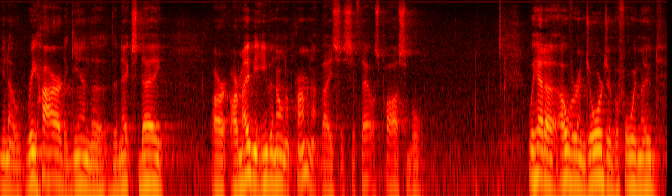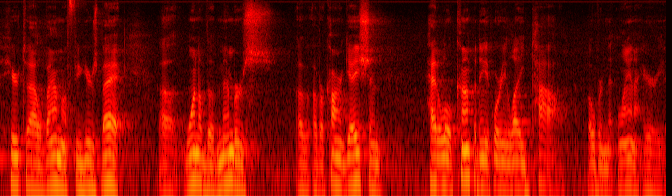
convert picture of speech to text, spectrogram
you know rehired again the, the next day or, or maybe even on a permanent basis if that was possible. We had a, over in Georgia before we moved here to Alabama a few years back, uh, one of the members of, of our congregation had a little company where he laid tile over in the Atlanta area.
